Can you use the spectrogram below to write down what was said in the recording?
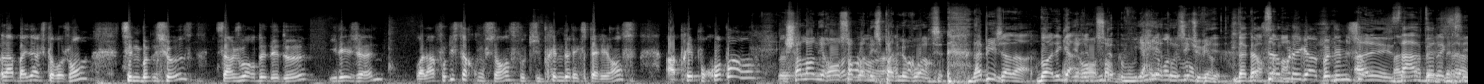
là, Baya, je te rejoins. C'est une bonne chose. C'est un joueur de D2. Il est jeune. Voilà, faut lui faire confiance. Faut qu'il prenne de l'expérience. Après, pourquoi pas hein. Inch'Allah, on ira Euh, ensemble voilà, en Espagne le voir. Nabil, Inch'Allah. Bon, les gars, On ira vous, ensemble. vous, Yahya, vous toi aussi, tu viens. D'accord, Merci ça à vous, les gars. Bonne émission. Allez, ça merci, excellent.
